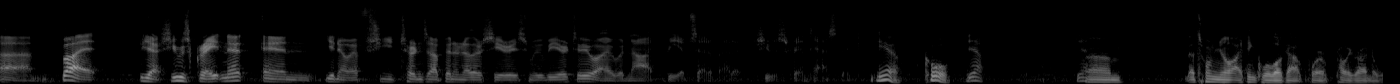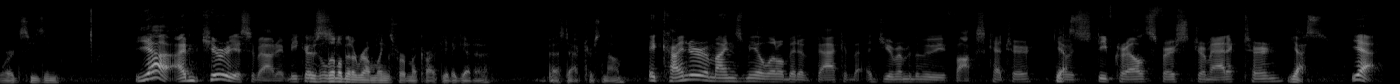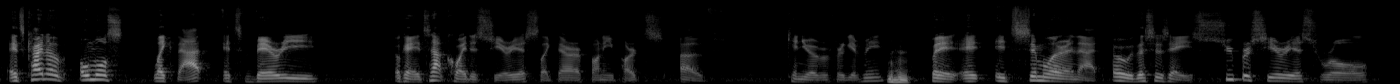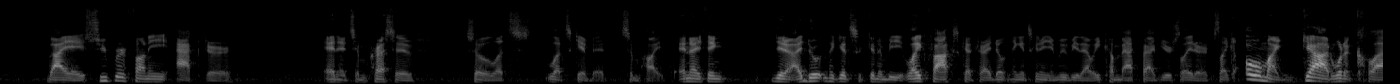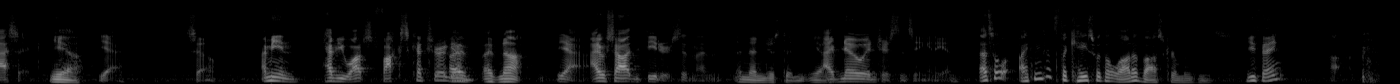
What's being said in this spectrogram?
Um, but yeah, she was great in it, and you know, if she turns up in another serious movie or two, I would not be upset about it. She was fantastic. Yeah, cool. Yeah. Yeah. Um, that's one you'll I think we'll look out for probably around award season. Yeah, I'm curious about it because There's a little bit of rumblings for McCarthy to get a Best Actress nom. It kind of reminds me a little bit of back. In the, do you remember the movie Foxcatcher? Yes. It was Steve Carell's first dramatic turn. Yes. Yeah, it's kind of almost like that. It's very okay. It's not quite as serious. Like there are funny parts of "Can You Ever Forgive Me," mm-hmm. but it, it it's similar in that. Oh, this is a super serious role by a super funny actor, and it's impressive. So let's let's give it some hype. And I think. Yeah, I don't think it's going to be like Foxcatcher. I don't think it's going to be a movie that we come back five years later. It's like, oh my god, what a classic! Yeah. Yeah. So, I mean, have you watched Foxcatcher I've again? I've not, yeah, I saw it in theaters, and then and then just didn't. Yeah. I have no interest in seeing it again. that's a, I think that's the case with a lot of Oscar movies. You think?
